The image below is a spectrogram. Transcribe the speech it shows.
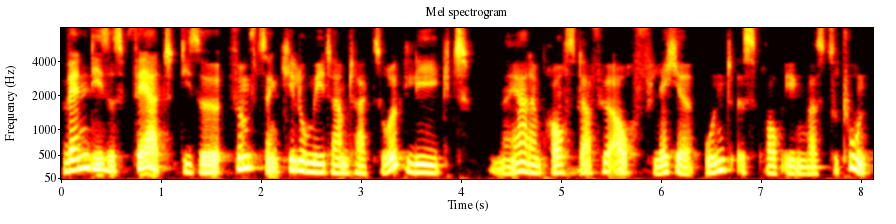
wenn dieses Pferd diese 15 Kilometer am Tag zurücklegt, naja, dann brauchst du dafür auch Fläche und es braucht irgendwas zu tun.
